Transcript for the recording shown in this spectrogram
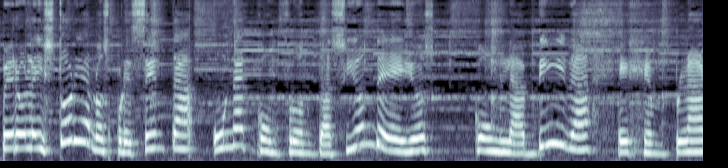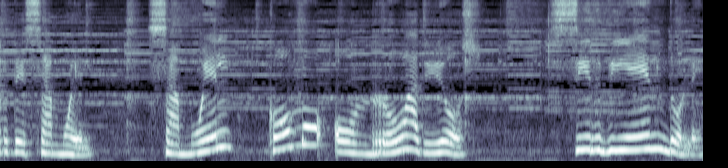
Pero la historia nos presenta una confrontación de ellos con la vida ejemplar de Samuel. Samuel, ¿cómo honró a Dios? Sirviéndole.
